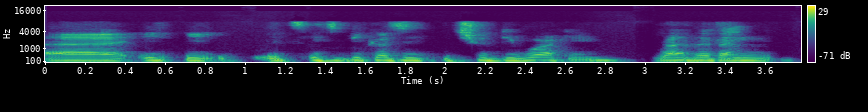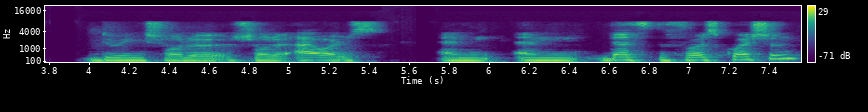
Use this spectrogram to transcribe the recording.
uh, it, it, it's it's because it, it, should be working rather than doing shorter shorter hours. And and that's the first question.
